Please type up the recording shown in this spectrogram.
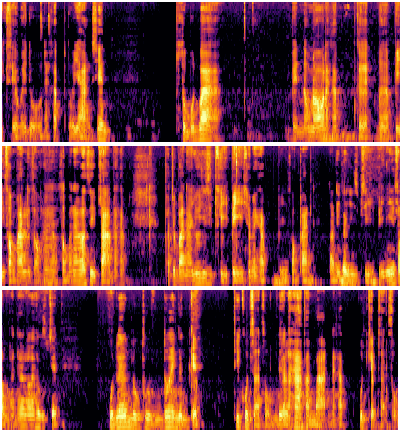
Excel ให้ดูนะครับ ตัวอย่างเช่น สมมุติว่า เป็นน้องๆนะครับ เกิดเมื่อปี 2000 หรือ 25 2543 นะครับ ปัจจุบันอายุ 24 ปีใช่ไหมครับ ปี 2000 ตอนนี้ก็ 24 ปีนี้ 2567 คุณเริ่มลงทุนด้วยเงินเก็บที่คุณสะสมเดือนละ 5,000 บาทนะครับ คุณเก็บสะสม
